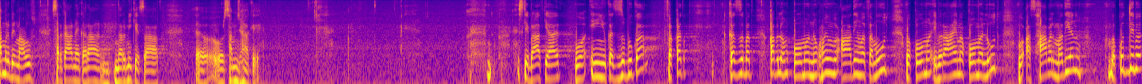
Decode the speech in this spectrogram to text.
अमर बिन मारूफ सरकार ने करा नरमी के साथ और समझा के। इसके बाद क्या है? वो इन युकज़बू का फ़कत कज़बत कबल हम कौम व आदिम व समूद व कौम इब्राहिम कौम लूत व असहाबल मदियन व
